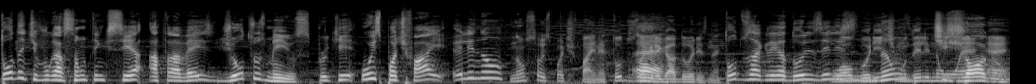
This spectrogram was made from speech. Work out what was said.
toda a divulgação tem que ser através de outros meios, porque o Spotify, ele não Não só o Spotify, né? Todos os É. agregadores, né? todos os agregadores eles o algoritmo não dele não te é, jogam é,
